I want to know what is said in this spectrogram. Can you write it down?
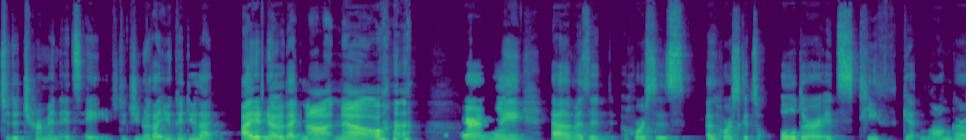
to determine its age. Did you know that you could do that? I didn't know I that. Did not no. Apparently, um, as a horse's a horse gets older, its teeth get longer.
